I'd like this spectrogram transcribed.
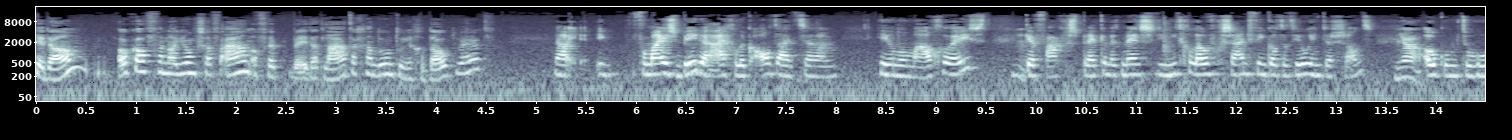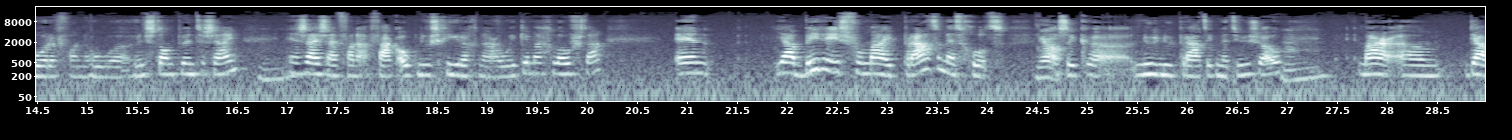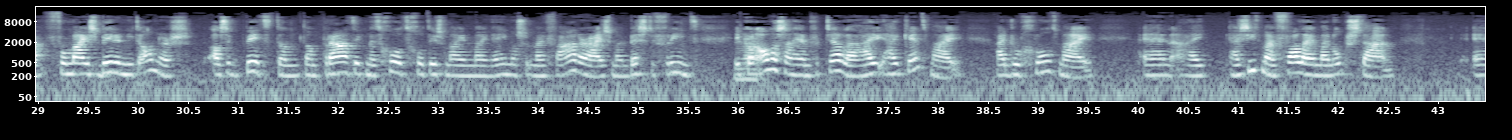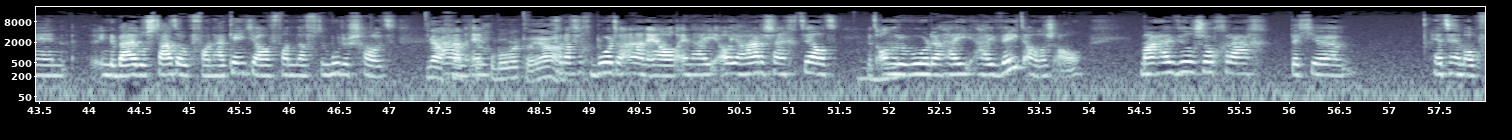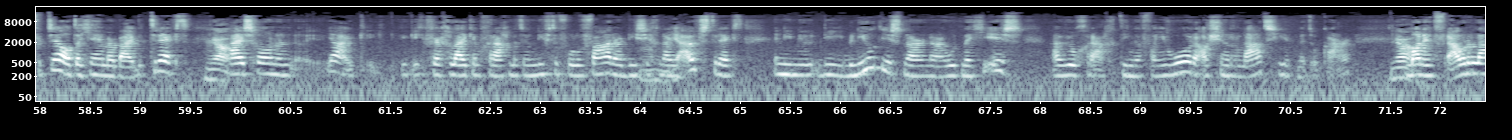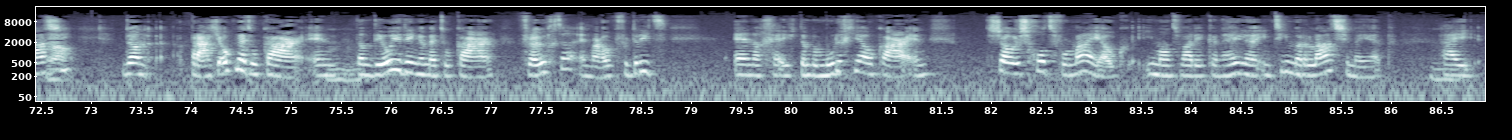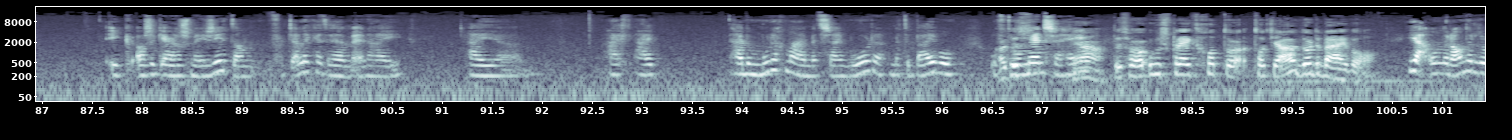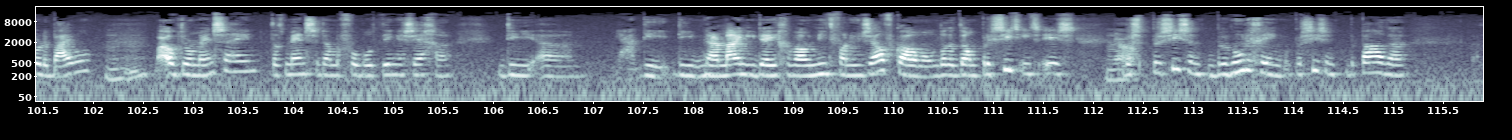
Je dan? Ook al van jongs af aan? Of heb- ben je dat later gaan doen toen je gedoopt werd? Nou, ik, voor mij is bidden eigenlijk altijd ehm, heel normaal geweest. Ik heb vaak gesprekken met mensen die niet gelovig zijn. Dat vind ik altijd heel interessant. Ja. Ook om te horen van hoe eh, hun standpunten zijn. En zij zijn van, vaak ook nieuwsgierig naar hoe ik in mijn geloof sta. En ja, bidden is voor mij praten met God. Ja. Als ik, eh, nu, nu praat ik met u zo. Maar ehm, ja, voor mij is bidden niet anders. Als ik bid, dan, dan praat ik met God. God is mijn, mijn hemelse, mijn vader. Hij is mijn beste vriend. Ik Ja. kan alles aan hem vertellen. Hij, hij kent mij. Hij doorgrondt mij. En hij, hij ziet mijn vallen en mijn opstaan. En in de Bijbel staat ook van, hij kent je al vanaf de moederschoot Ja, aan. vanaf je geboorte, ja. vanaf je geboorte aan al. En hij, al je haren zijn geteld. Met andere woorden, hij, hij weet alles al. Maar hij wil zo graag dat je het hem ook vertelt. Dat je hem erbij betrekt. Ja. Hij is gewoon een, ja, ik, ik, ik vergelijk hem graag met een liefdevolle vader die zich naar je uitstrekt. En die, nu, die benieuwd is naar, naar hoe het met je is. Hij wil graag dingen van je horen als je een relatie hebt met elkaar. ja. Man- en vrouwrelatie. Ja. Dan praat je ook met elkaar. En dan deel je dingen met elkaar. Vreugde en maar ook verdriet. En dan, geef, dan bemoedig je elkaar. En zo is God voor mij ook iemand waar ik een hele intieme relatie mee heb. Hij, ik, als ik ergens mee zit, dan vertel ik het hem. En hij, hij, eh, hij, hij, hij bemoedigt mij met zijn woorden, met de Bijbel. Of Oh, door dus- mensen heen. Ja, dus ho- hoe spreekt God door- tot jou? Door de Bijbel. Ja, onder andere door de Bijbel. Mhm. Maar ook door mensen heen. Dat mensen dan bijvoorbeeld dingen zeggen die, ehm, ja, die, die naar mijn idee gewoon niet van hunzelf komen. Omdat het dan precies iets is. Ja. Precies een bemoediging. Precies een bepaalde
